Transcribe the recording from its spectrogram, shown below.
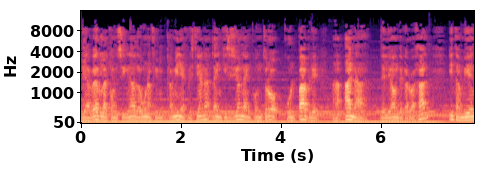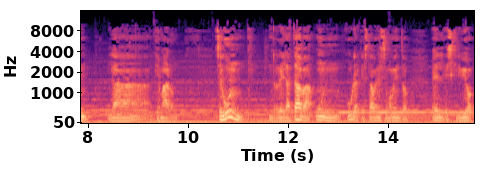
de haberla consignado a una familia cristiana, la Inquisición la encontró culpable a Ana de León de Carvajal y también la quemaron. Según relataba un cura que estaba en ese momento, él escribió,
